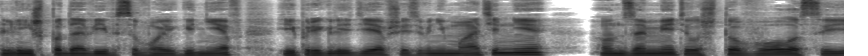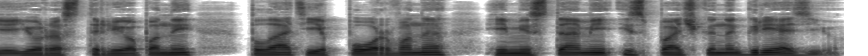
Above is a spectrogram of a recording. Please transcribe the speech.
Лишь подавив свой гнев и приглядевшись внимательнее, он заметил, что волосы ее растрепаны, платье порвано и местами испачкано грязью,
